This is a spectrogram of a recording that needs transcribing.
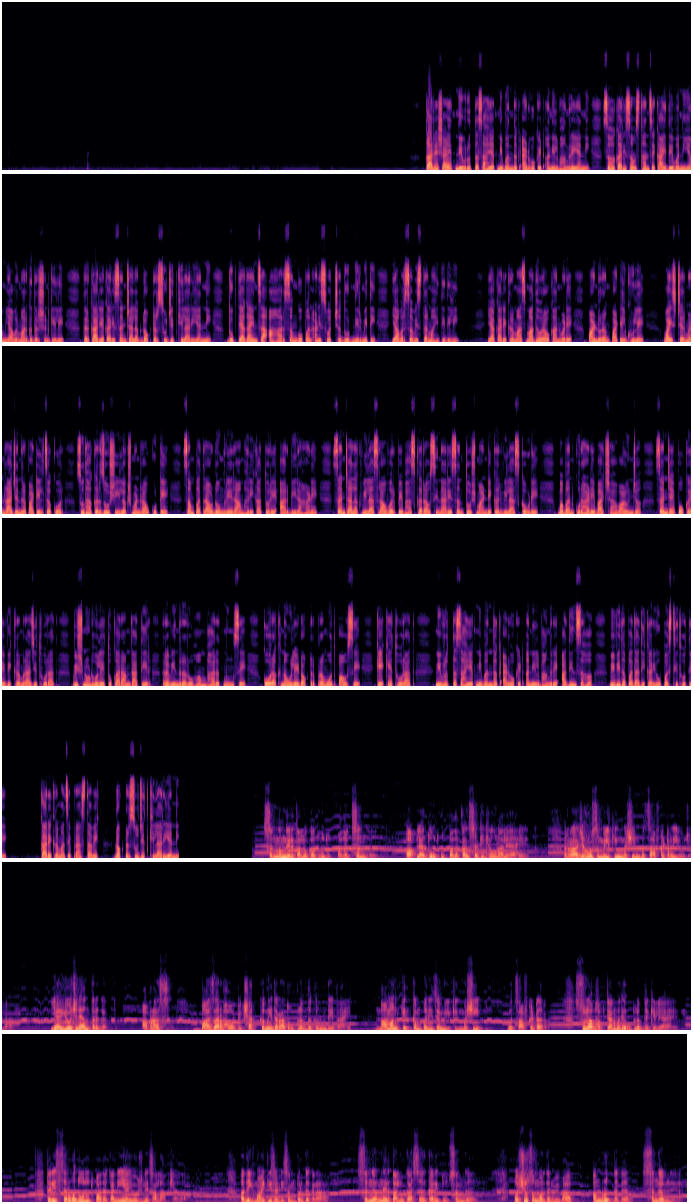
कार्यशाळेत निवृत्त सहाय्यक निबंधक ॲडव्होकेट अनिल भांगरे यांनी सहकारी संस्थांचे कायदे व नियम यावर मार्गदर्शन केले. तर कार्यकारी संचालक डॉक्टर सुजित खिलारी यांनी दुभत्या गायींचा आहार संगोपन आणि स्वच्छ दूध निर्मिती यावर सविस्तर माहिती दिली. या कार्यक्रमास Madhavrao Kanawade Pandurang Patil Ghule vice chairman Rajendra Patil Chakor Sudhakar Joshi Laxmanrao Kute Sampatrao Dongre Ramhari Katore R B Rahane संचालक Vilasrao Varpe Bhaskarrao Sinare Santosh Mandekar Vilas Kawade Baban Kurhade Badshah Walunj Sanjay Pokale Vikramraje Thorat Vishnu Dhole Tukaram Datir Ravindra Roham Bharat Mungase Korakh Navale doctor Pramod Pawase K K Thorat निवृत्त सहाय्यक निबंधक advocate Anil Bhangare आदींसह विविध पदाधिकारी उपस्थित होते. कार्यक्रमाचे प्रास्ताविक डॉक्टर सुजित खिलारी यांनी. संगमनेर तालुका दूध उत्पादक संघ आपल्या दूध उत्पादकांसाठी घेऊन आले आहेत. राजहंस मिल्किंग मशीन व चाफ कटर योजना. या योजनेअंतर्गत आपणास बाजारभावापेक्षा कमी दरात उपलब्ध करून देत आहे. नामांकित कंपनीचे मिल्किंग मशीन व चाफ कटर सुलभ हप्त्यांमध्ये उपलब्ध केले आहे तरी सर्व दूध उत्पादकांनी या योजनेचा लाभ घ्यावा. अधिक माहितीसाठी संपर्क करा. संगमनेर तालुका सहकारी दूध संघ पशुसंवर्धन विभाग अमृतनगर संगमनेर.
